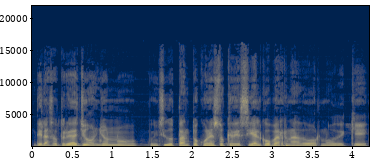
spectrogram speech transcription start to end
de las autoridades. Yo, yo no coincido tanto con esto que decía el gobernador, ¿no? de que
